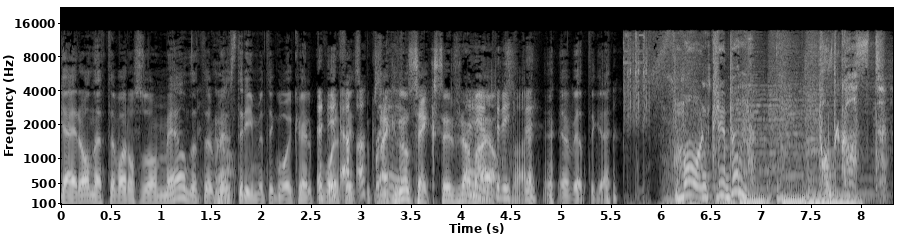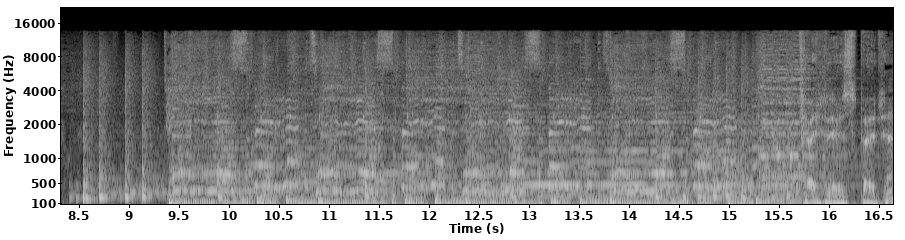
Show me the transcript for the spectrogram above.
Geir og Anette var også med. og Dette ble streamet i går kveld på våre Ja. Det er ikke noen sekser fra meg, altså. riktig. Jeg vet det, Geir. Morgenklubben. Podcast. Tørre spørre, tørre spørre, tørre spørre,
